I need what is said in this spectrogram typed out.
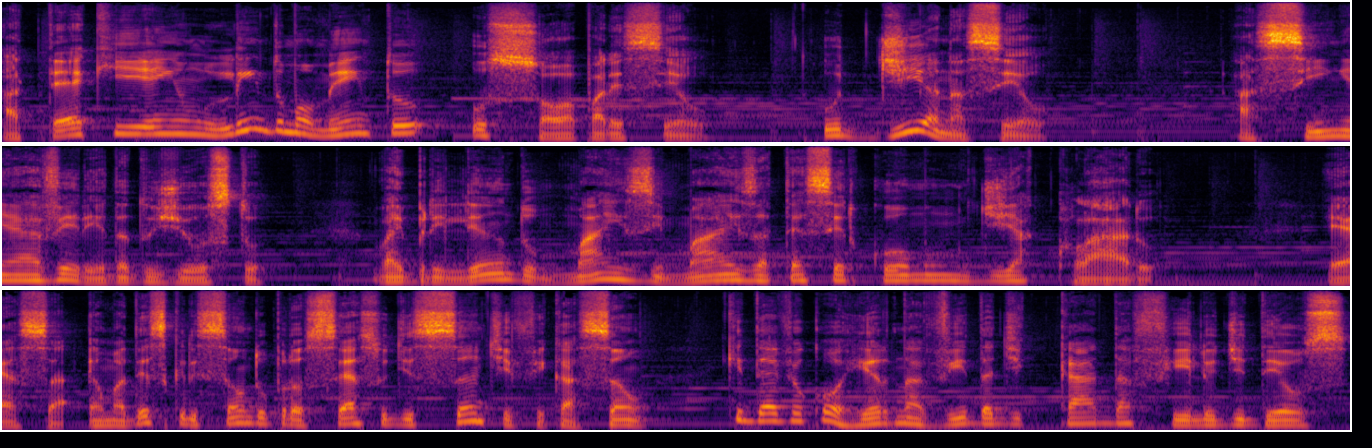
Até que, em um lindo momento, o sol apareceu. O dia nasceu. Assim é a vereda do justo. Vai brilhando mais e mais até ser como um dia claro. Essa é uma descrição do processo de santificação que deve ocorrer na vida de cada filho de Deus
